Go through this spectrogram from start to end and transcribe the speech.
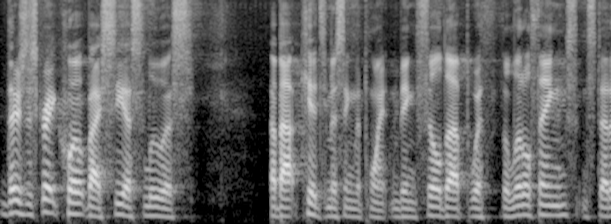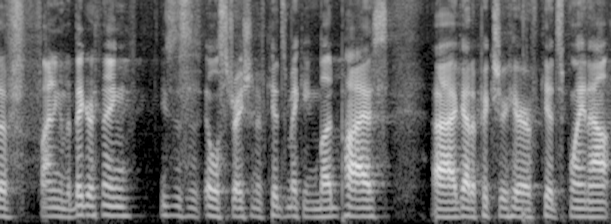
there's this great quote by C.S. Lewis about kids missing the point and being filled up with the little things instead of finding the bigger thing. He uses this illustration of kids making mud pies. Uh, I got a picture here of kids playing out.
